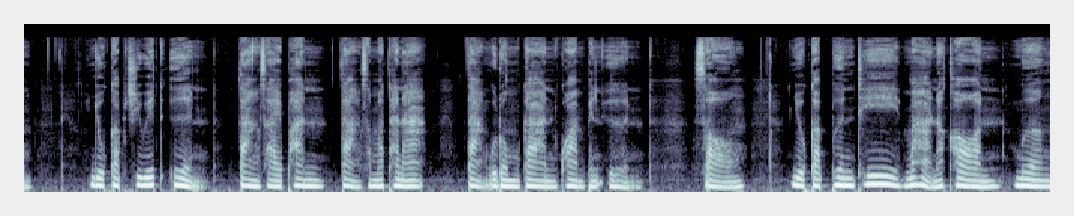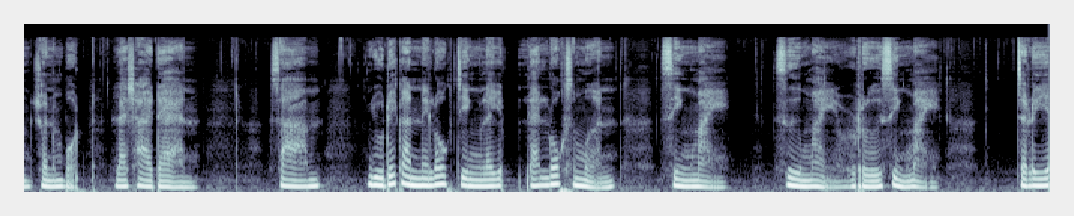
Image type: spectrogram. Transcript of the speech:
1. อยู่กับชีวิตอื่น ต่างสายพันธุ์ ต่างสมรรถนะ ต่างอุดมการความเป็นอื่น 2. อยู่กับพื้นที่มหานคร เมืองชนบท และชายแดน 3. อยู่ด้วยกันในโลกจริงและและโลกเสมือน สิ่งใหม่ สื่อใหม่หรือสิ่งใหม่ จริย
